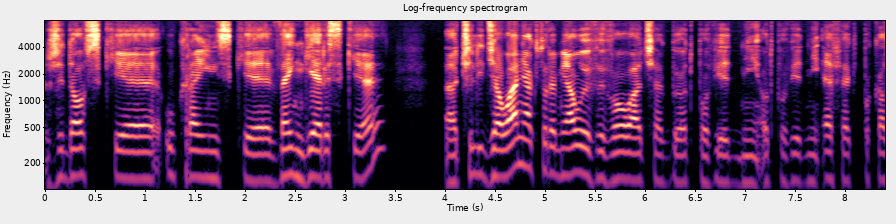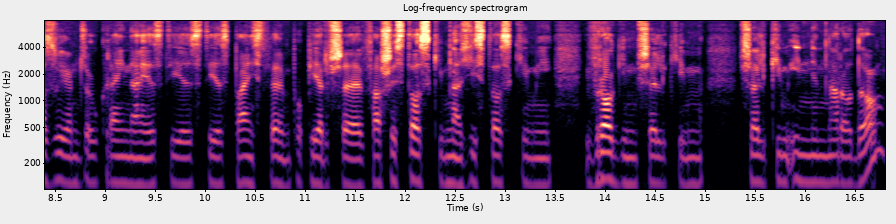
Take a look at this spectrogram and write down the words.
żydowskie, ukraińskie, węgierskie. E, czyli działania, które miały wywołać jakby odpowiedni, odpowiedni efekt, pokazując, że Ukraina jest, jest, jest państwem po pierwsze faszystowskim, nazistowskim i wrogim wszelkim, wszelkim innym narodom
